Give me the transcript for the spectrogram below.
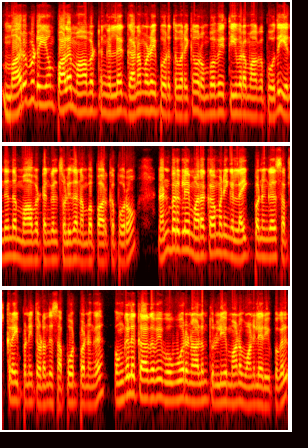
மறுபடியும் பல மாவட்டங்கள்ல கனமழை பொறுத்த வரைக்கும் ரொம்பவே தீவிரமாக போகுது. எந்தெந்த மாவட்டங்கள் சொல்லி தான் நம்ம பார்க்க போறோம். நண்பர்களே மறக்காம நீங்க லைக் பண்ணுங்க, சப்ஸ்கிரைப் பண்ணி தொடர்ந்து சப்போர்ட் பண்ணுங்க. உங்களுக்காகவே ஒவ்வொரு நாளும் துல்லியமான வானிலை அறிவிப்புகள்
